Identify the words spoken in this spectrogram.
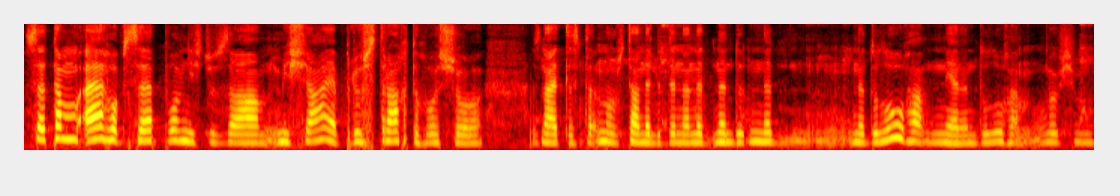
Це там его все повністю заміщає, плюс страх того, що знаєте, ну, стане людина не- не- не- недолуга, ні, недолуга, в общем,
